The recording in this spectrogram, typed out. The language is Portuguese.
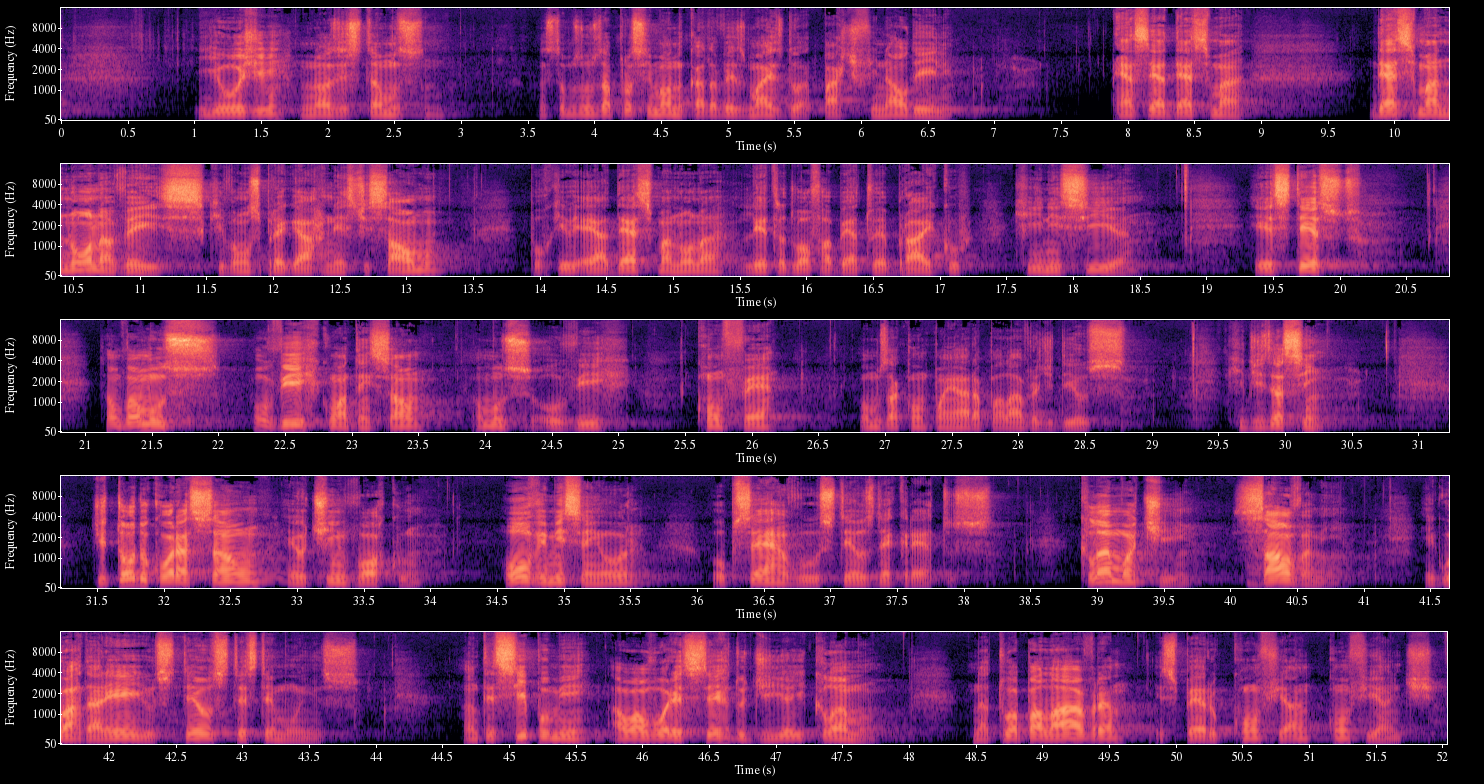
e hoje nós estamos, nós estamos nos aproximando cada vez mais da parte final dele. Essa é a décima, décima nona vez que vamos pregar neste salmo, porque é a décima nona letra do alfabeto hebraico que inicia esse texto. Então vamos ouvir com atenção, vamos ouvir com fé Vamos acompanhar a palavra de Deus, que diz assim: De todo o coração eu te invoco, ouve-me, Senhor, observo os teus decretos. Clamo a ti, salva-me, e guardarei os teus testemunhos. Antecipo-me ao alvorecer do dia e clamo. Na tua palavra espero confiante.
